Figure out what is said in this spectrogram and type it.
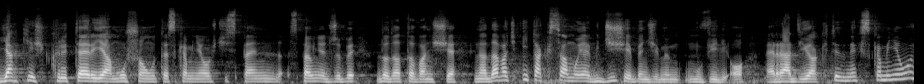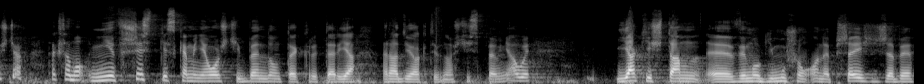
jakieś kryteria muszą te skamieniałości spełniać, żeby do datowań się nadawać. I tak samo jak dzisiaj będziemy mówili o radioaktywnych skamieniałościach, tak samo nie wszystkie skamieniałości będą te kryteria radioaktywności spełniały. Jakieś tam e, wymogi muszą one przejść, żeby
